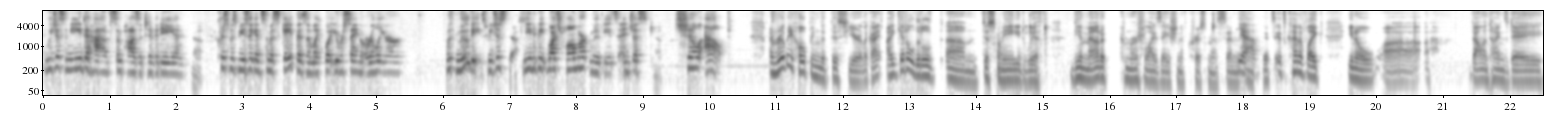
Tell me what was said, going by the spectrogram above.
we just need to have some positivity and Yeah. Christmas music and some escapism, like what you were saying earlier with movies. We just Yes. need to be watch Hallmark movies and just Yeah. chill out. I'm really hoping that this year, like I, I get a little um dismayed with the amount of commercialization of Christmas and, and Yeah. it's it's kind of like, you know, uh Valentine's Day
